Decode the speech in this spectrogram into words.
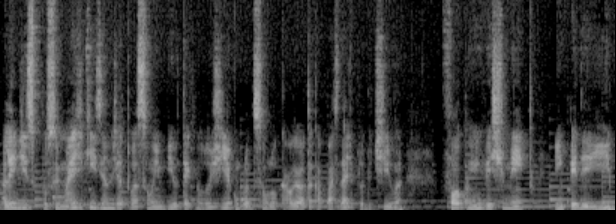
Além disso, possui mais de 15 anos de atuação em biotecnologia com produção local e alta capacidade produtiva, foco em investimento em PDI,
